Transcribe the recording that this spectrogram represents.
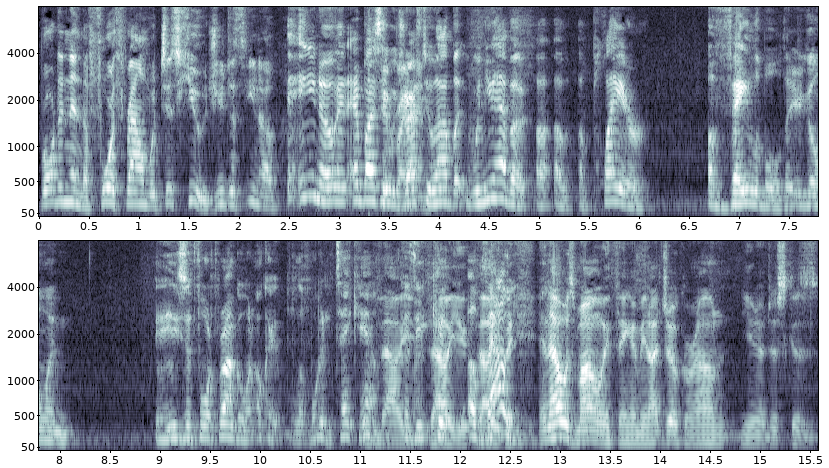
Brought in in the fourth round, which is huge. You just you know And, you know, and everybody said we right draft in. too high, but when you have a, a, a- a player available that you're going, and he's in fourth round, going, okay, well, we're going to take him value, 'cause he- value, a value, value. And that was my only thing. I mean, I joke around, you know, just because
